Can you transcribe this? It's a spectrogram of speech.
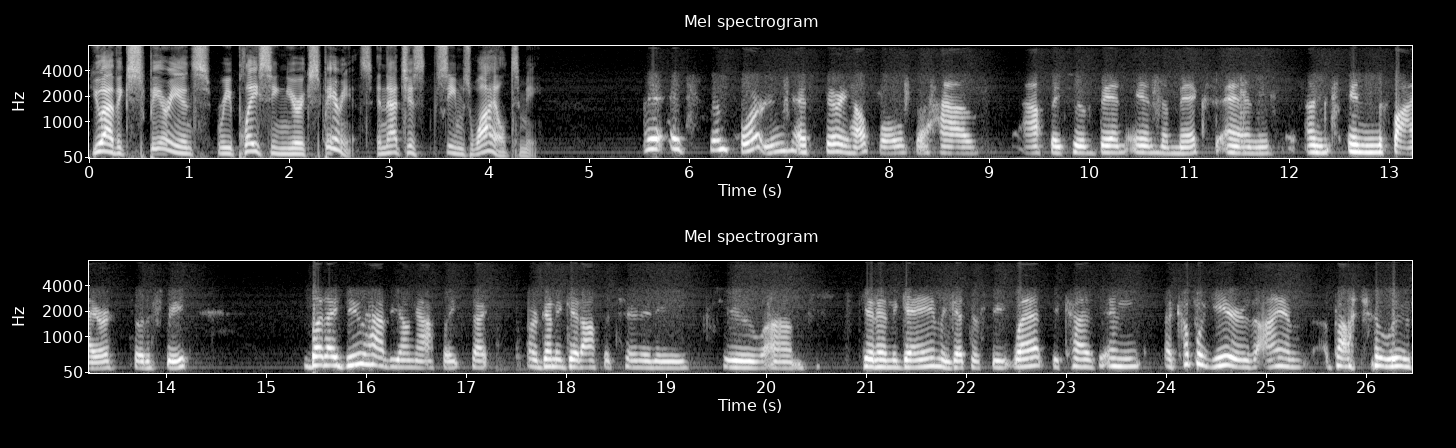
you have experience replacing your experience, and that just seems wild to me. It's important. It's very helpful to have athletes who have been in the mix and, in the fire, so to speak. But I do have young athletes that are going to get opportunity to um, get in the game and get their feet wet because in a couple years I am about to lose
